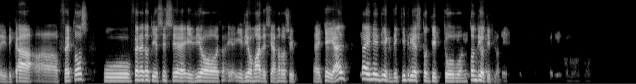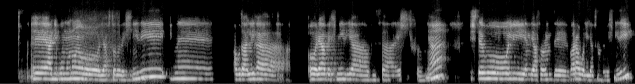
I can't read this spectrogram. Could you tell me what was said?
ειδικά α, φέτος, που φαίνεται ότι εσείς ε, οι δύο, οι δύο ομάδες, η Ανόρθωση ε, και η ΑΕΛ, θα είναι οι διεκδικήτριες των, των, των δύο τίτλων. Ε, ανυπομονώ για αυτό το παιχνίδι. Είναι από τα λίγα ωραία παιχνίδια που θα έχει η χρονιά. Πιστεύω όλοι ενδιαφέρονται πάρα πολύ για αυτό το παιχνίδι.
